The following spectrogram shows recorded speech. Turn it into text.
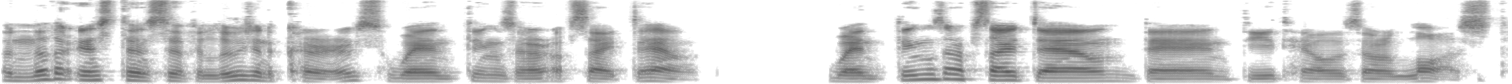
Another instance of illusion occurs when things are upside down. When things are upside down, then details are lost.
